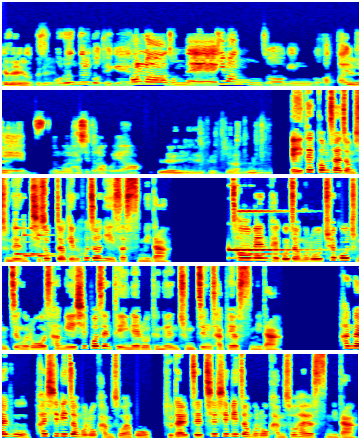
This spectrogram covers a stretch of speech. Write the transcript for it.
그래요, 그래요. 어른들도 되게 달라졌네 희망적인 것 같다 이렇게 말씀을 하시더라고요. 예, 예, 그렇죠. 음. 에이텍 검사 점수는 지속적인 호전이 있었습니다. 처음엔 105점으로 최고 중증으로 상위 10% 이내로 드는 중증 자폐였습니다. 한 달 후 82점으로 감소하고 두 달째 72점으로 감소하였습니다.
